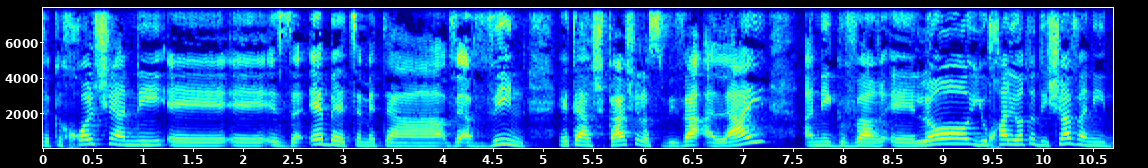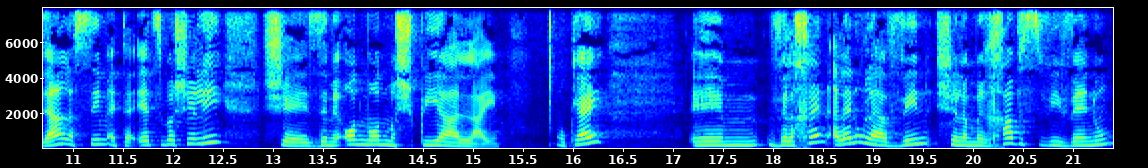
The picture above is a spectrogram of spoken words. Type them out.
וככל שאני אה, אה, בעצם את ה... ואבין את ההשפעה של הסביבה עליי, אני כבר אה, לא יוכל להיות אדישה ואני אדע לשים את האצבע שלי, שזה מאוד מאוד משפיע עליי, אוקיי? אה, ולכן עלינו להבין שלמרחב סביבנו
